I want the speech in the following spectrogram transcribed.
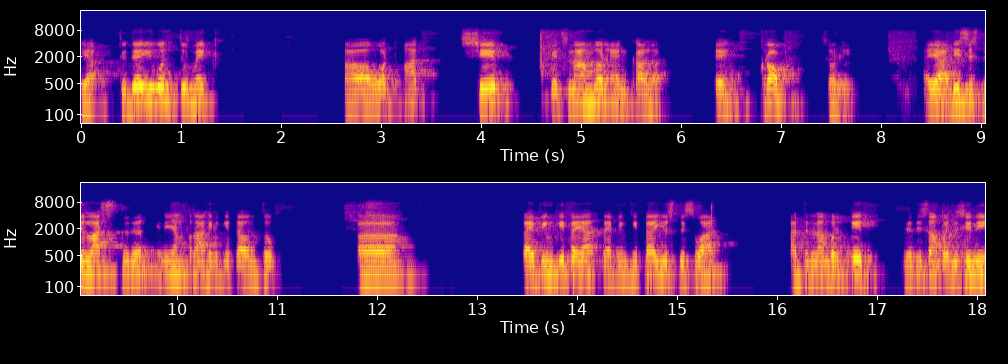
Ya, yeah, today you want to make uh, what art shape, its number and color. Eh, crop, sorry. Ya, yeah, this is the last student. Ini yang terakhir kita untuk uh, typing kita ya, typing kita use this one until number 8. Jadi sampai di sini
